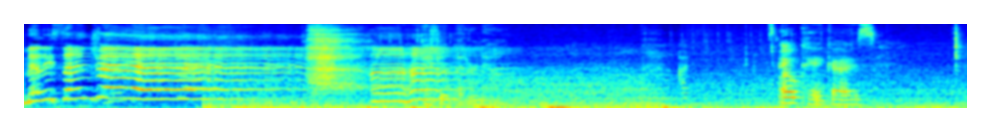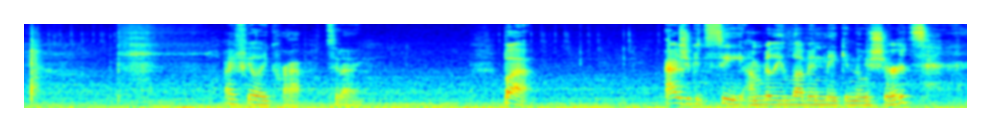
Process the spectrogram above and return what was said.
Meli Sandra! Uh-huh. I feel better now. Okay, guys. I feel like crap today. But as you can see, I'm really loving making those shirts.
